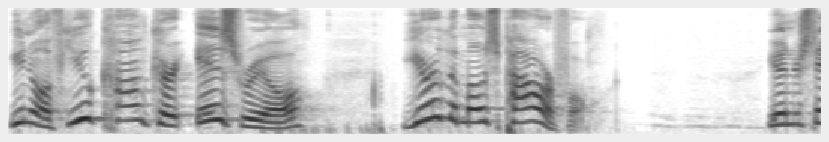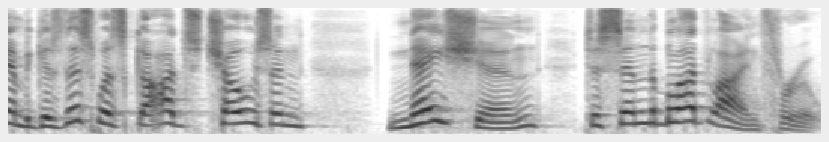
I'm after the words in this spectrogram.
You know, if you conquer Israel, you're the most powerful. You understand? Because this was God's chosen nation to send the bloodline through.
